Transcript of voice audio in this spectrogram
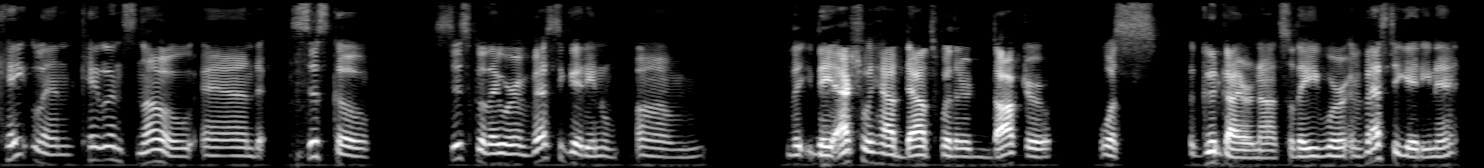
Caitlin, Caitlin Snow and Cisco Cisco they were investigating um they they actually had doubts whether Doctor was a good guy or not, so they were investigating it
